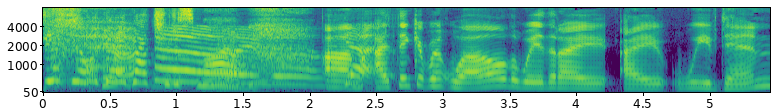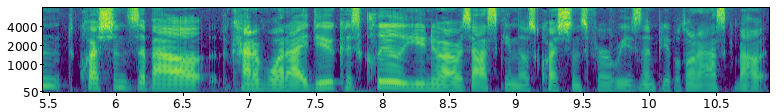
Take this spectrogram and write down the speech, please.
That's the only thing I got you to smile. Um, Yeah. I think it went well the way that I, I weaved in questions about kind of what I do because clearly you knew I was asking those questions for a reason. People don't ask about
